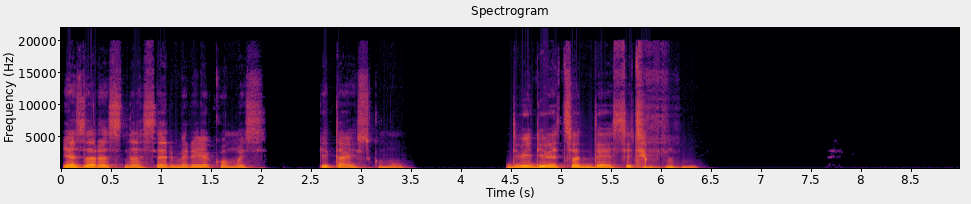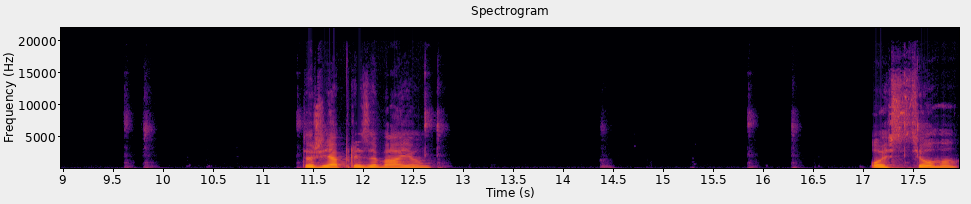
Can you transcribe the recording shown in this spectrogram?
Я зараз на сервері якомусь китайському. 2910. Тож я призиваю ось цього.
